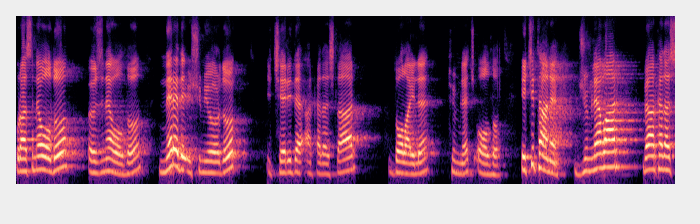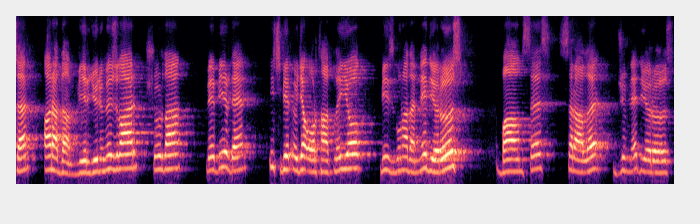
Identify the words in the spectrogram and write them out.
Burası ne oldu? Özne oldu. Nerede üşümüyorduk? İçeride arkadaşlar dolaylı tümleç oldu. İki tane cümle var ve arkadaşlar arada virgülümüz var şurada ve bir de hiçbir öge ortaklığı yok. Biz buna da ne diyoruz? Bağımsız sıralı cümle diyoruz.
